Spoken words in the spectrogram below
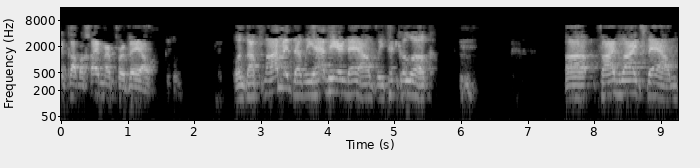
the Kabbachimer prevail. On the Lamed that we have here now, if we take a look, uh, five lines down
